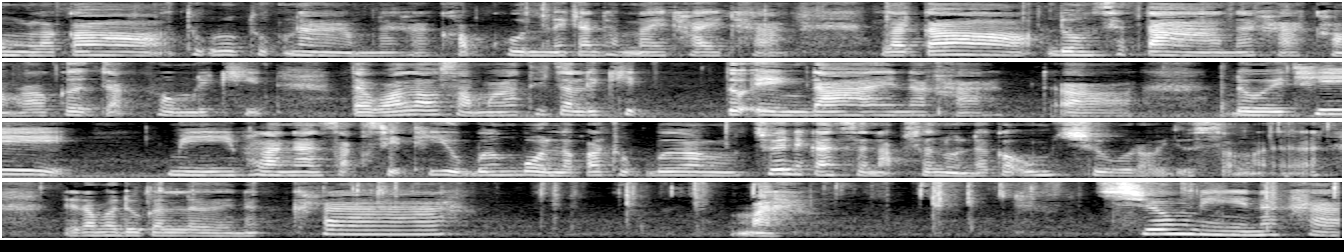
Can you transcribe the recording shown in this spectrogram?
งค์แล้วก็ทุกรูปทุกนามนะคะ ขอบคุณในการทำนายทายทักแล้วก็ดวงชะตานะคะของเราเกิดจากพรหมลิขิต แต่ว่าเราสามารถที่จะลิขิตตัวเองได้นะคะโดยที่ มีพลังงานศักดิ์สิทธิ์ที่อยู่เบื้องบนแล้วก็ทุกเบื้อง ช่วยในการสนับสนุนแล้วก็อุ้มชูเราอยู่เสมอ เดี๋ยวเรามาดูกันเลยนะคะมาช่วงนี้นะคะ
